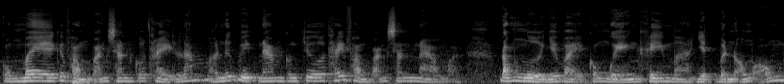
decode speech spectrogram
con mê cái phòng vãng sanh của thầy lắm. Ở nước Việt Nam con chưa thấy phòng vãng sanh nào mà đông người như vậy, con nguyện khi mà dịch bệnh ổn ổn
